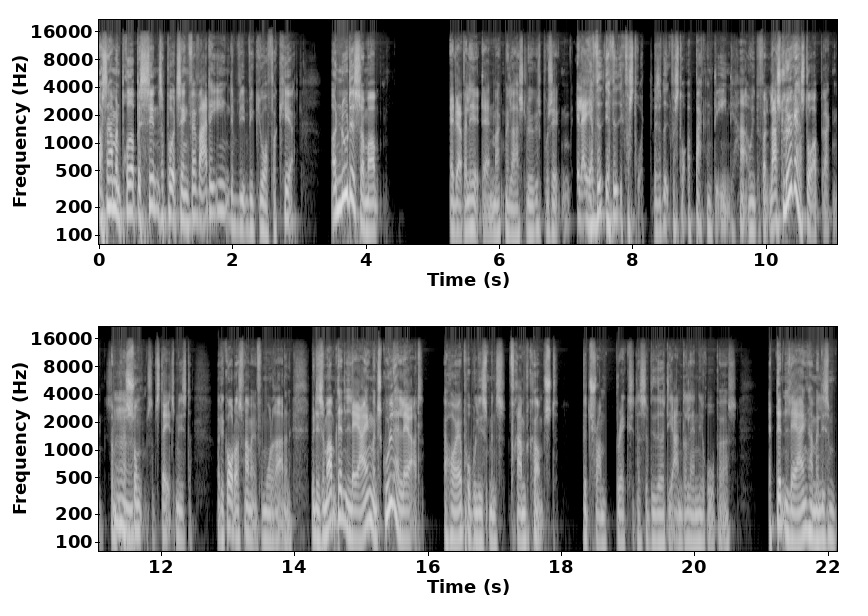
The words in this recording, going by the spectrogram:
Og så har man prøvet at besinde sig på at tænke, hvad var det egentlig, vi, vi gjorde forkert? Og nu er det som om, at i hvert fald her i Danmark med Lars Lykkes projekt, eller jeg ved, jeg ved ikke, hvor stor, jeg ved ikke, hvor stor opbakning det egentlig har ude i befolkningen. Lars Lykke har stor opbakning som mm. person, som statsminister, og det går da også fremad for Moderaterne. Men det er som om den læring, man skulle have lært af højrepopulismens fremkomst ved Trump, Brexit og så videre, de andre lande i Europa også, at den læring har man ligesom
